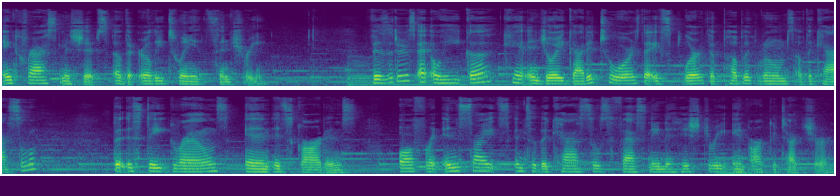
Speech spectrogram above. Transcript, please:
and craftsmanship of the early 20th century. Visitors at Oheka can enjoy guided tours that explore the public rooms of the castle, the estate grounds, and its gardens, offering insights into the castle's fascinating history and architecture.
